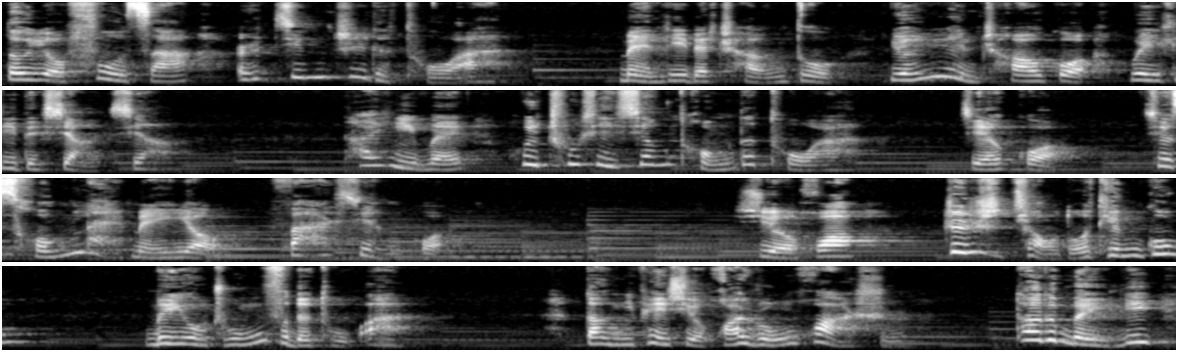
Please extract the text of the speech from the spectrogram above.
都有复杂而精致的图案，美丽的程度远远超过威力的想象。他以为会出现相同的图案，结果却从来没有发现过。雪花真是巧夺天工，没有重复的图案。当一片雪花融化时，它的美丽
